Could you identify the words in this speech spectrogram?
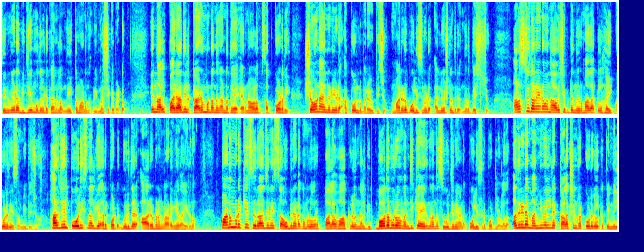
സിനിമയുടെ വിജയം മുതലെടുക്കാനുള്ള നീക്കമാണെന്ന് വിമർശിക്കപ്പെട്ടു. എന്നാൽ പരാതിയിൽ കഴമ്പുണ്ടെന്ന് കണ്ടെത്തിയ എറണാകുളം സബ് കോടതി ഷോൺ ആന്റണിയുടെ അക്കൗണ്ട് മരവിപ്പിച്ചു. മരട് പോലീസിനോട് അന്വേഷണത്തിന് നിർദ്ദേശിച്ചു. അറസ്റ്റ് തടയണമെന്നാവശ്യപ്പെട്ട് നിർമ്മാതാക്കൾ ഹൈക്കോടതിയെ സമീപിച്ചു. ഹർജിയിൽ പോലീസ് നൽകിയ റിപ്പോർട്ട് ഗുരുതര ആരോപണങ്ങൾ അടങ്ങിയതായിരുന്നു പണം മുടക്കിയ സിറാജിനെ സൗബിനടക്കമുള്ളവർ പല വാക്കുകളും നൽകി ബോധപൂർവം വഞ്ചിക്കായിരുന്നുവെന്ന സൂചനയാണ് പോലീസ് റിപ്പോർട്ടിലുള്ളത്. അതിനിടെ മഞ്ഞുവലിന്റെ കളക്ഷൻ റെക്കോർഡുകൾക്ക് പിന്നിൽ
